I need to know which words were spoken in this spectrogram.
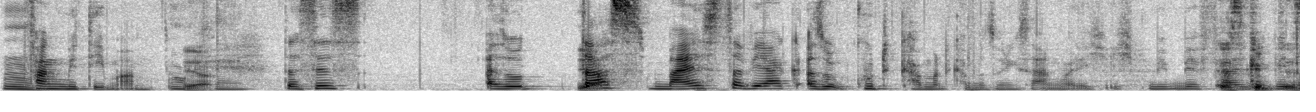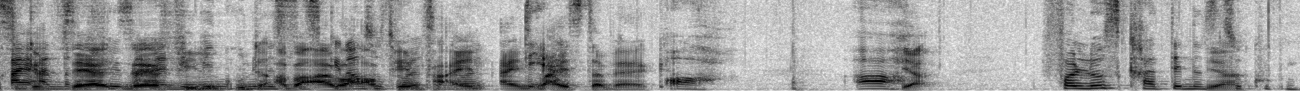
Hm. fang mit dem an. Ja. Okay. Das ist also Ja. das Meisterwerk, also gut, kann man, kann man so nicht sagen, weil ich, ich mir, fallen Es gibt, es gibt sehr, Filme sehr ein, viele gute, aber, aber auf jeden Fall ein, ein der- Meisterwerk. Oh, oh, Ja, voll Lust gerade, den jetzt Ja. zu gucken.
